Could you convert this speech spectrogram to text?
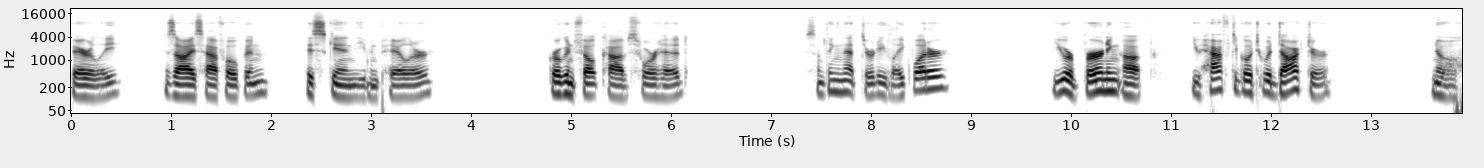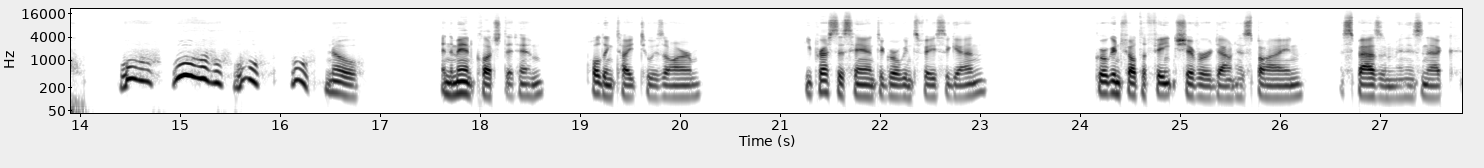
barely, his eyes half open, his skin even paler. Grogan felt Cobb's forehead. Something in that dirty lake water? You are burning up. You have to go to a doctor. No. Woo, woo, woo, woo, no. And the man clutched at him, holding tight to his arm. He pressed his hand to Grogan's face again. Grogan felt a faint shiver down his spine, a spasm in his neck.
